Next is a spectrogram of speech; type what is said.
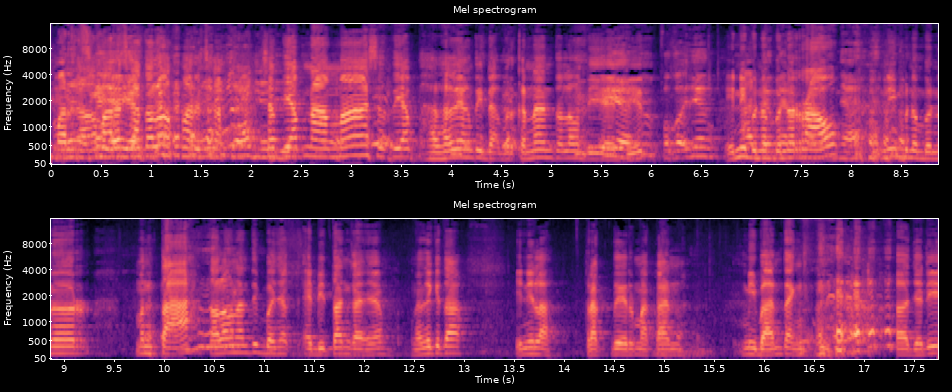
Mariska, Mariska Mariska ya, tolong Mariska. Setiap nama, setiap hal-hal yang tidak berkenan tolong diedit. Iya, pokoknya Ini bener-bener raw, ini bener-bener mentah. Tolong nanti banyak editan kayaknya. Nanti kita inilah traktir makan mie banteng. Eh, jadi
